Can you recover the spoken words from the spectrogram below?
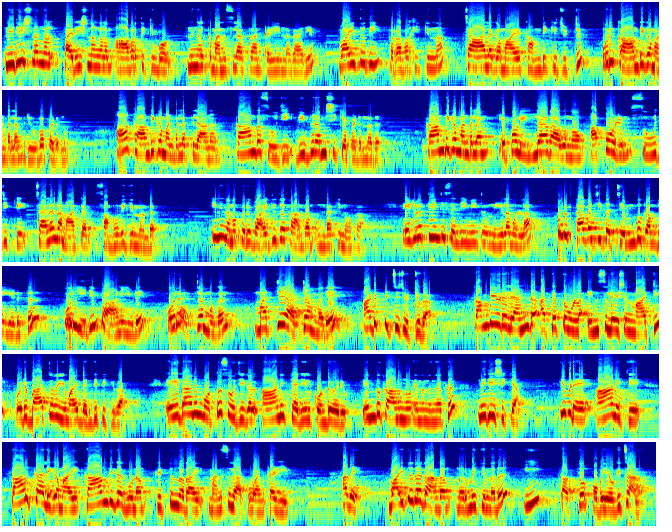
നിരീക്ഷണങ്ങൾ പരീക്ഷണങ്ങളും ആവർത്തിക്കുമ്പോൾ നിങ്ങൾക്ക് മനസ്സിലാക്കാൻ കഴിയുന്ന കാര്യം വൈദ്യുതി പ്രവഹിക്കുന്ന ചാലകമായ കമ്പിക്ക് ചുറ്റും ഒരു കാന്തിക മണ്ഡലം രൂപപ്പെടുന്നു. ആ കാന്തിക മണ്ഡലത്തിലാണ് കാന്തസൂചി വിഭ്രംശിക്കപ്പെടുന്നത്. കാന്തിക മണ്ഡലം എപ്പോൾ ഇല്ലാതാകുന്നോ അപ്പോഴും സൂചിക്ക് ചലനമാറ്റം സംഭവിക്കുന്നുണ്ട്. ഇനി നമുക്കൊരു വൈദ്യുത കാന്തം ഉണ്ടാക്കി നോക്കാം. എഴുപത്തിയഞ്ച് സെന്റിമീറ്റർ നീളമുള്ള ഒരു കവചിത ചെമ്പു കമ്പി എടുത്ത് ഒരു ഇരുമ്പ് ആണിയുടെ ഒരറ്റം മുതൽ മറ്റേ അറ്റം വരെ അടുപ്പിച്ച് ചുറ്റുക. കമ്പിയുടെ രണ്ട് അറ്റത്തുമുള്ള ഇൻസുലേഷൻ മാറ്റി ഒരു ബാറ്ററിയുമായി ബന്ധിപ്പിക്കുക. ഏതാനും മൊട്ടസൂചികൾ ആണിക്കരിയിൽ കൊണ്ടുവരൂ. എന്തു കാണുന്നു എന്ന് നിങ്ങൾക്ക് നിരീക്ഷിക്കാം. ഇവിടെ ആണിക്ക് താൽക്കാലികമായി കാന്തിക ഗുണം കിട്ടുന്നതായി മനസ്സിലാക്കുവാൻ കഴിയും. അതെ വൈദ്യുതകാന്തം നിർമ്മിക്കുന്നത് ഈ തത്വം ഉപയോഗിച്ചാണ്.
